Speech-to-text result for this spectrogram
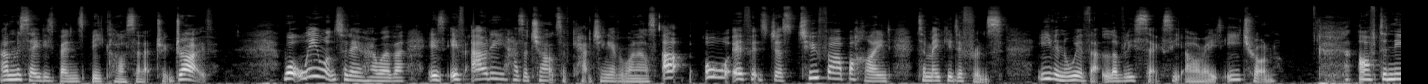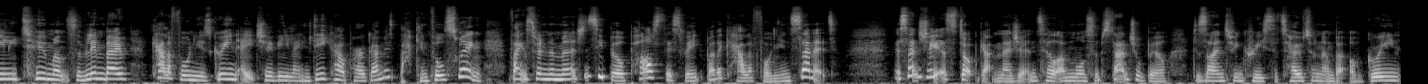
and Mercedes-Benz B-Class electric drive. What we want to know, however, is if Audi has a chance of catching everyone else up or if it's just too far behind to make a difference, even with that lovely sexy R8 e-tron. After nearly two months of limbo, California's green HOV lane decal program is back in full swing, thanks to an emergency bill passed this week by the Californian Senate. Essentially a stopgap measure until a more substantial bill designed to increase the total number of green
